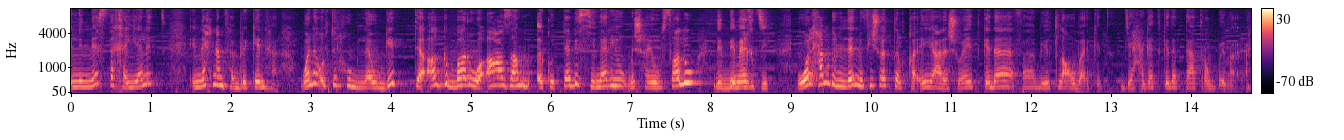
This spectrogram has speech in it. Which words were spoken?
اللي الناس تخيلت إن إحنا مفبركينها. وأنا قلت لهم لو جبت أكبر وأعظم كتاب السيناريو مش هيوصلوا للدماغ دي. والحمد لله إنه في شوية تلقائية على شوية كده فبيطلعوا بقى كده. دي حاجات كده بتاعت ربنا يعني.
